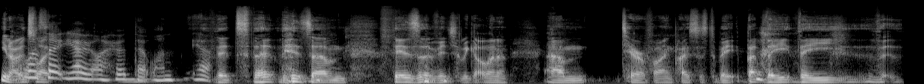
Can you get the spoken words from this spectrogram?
you know, it's was like that you? I heard that one. Yeah, that's the, there's um there's eventually got one. And, um, terrifying places to be. But the, the, the,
